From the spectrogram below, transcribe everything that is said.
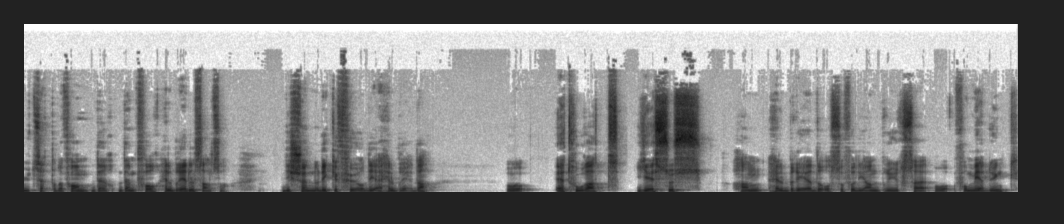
utsetter det for dem for. Helbredelse, altså. De skjønner det ikke før de er helbreda. Og jeg tror at Jesus han helbreder også fordi han bryr seg og får medynk.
